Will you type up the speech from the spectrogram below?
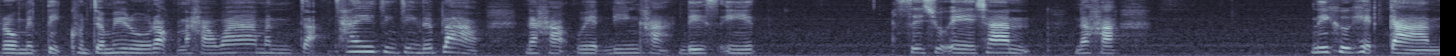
โรแมนติกคุณจะไม่รู้หรอกนะคะว่ามันจะใช่จริง ๆ หรือเปล่านะคะ wedding ค่ะ this is situation นะคะ นี่คือเหตุการณ์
